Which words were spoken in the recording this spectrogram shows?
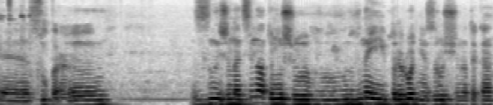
е, супер. Е, знижена ціна, тому що в в неї природньо зрощена така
